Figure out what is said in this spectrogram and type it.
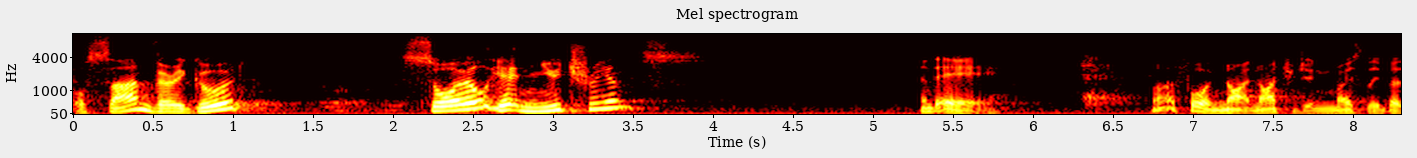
or sun, very good. Soil, yeah, nutrients. And air. Right, for nitrogen mostly, but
